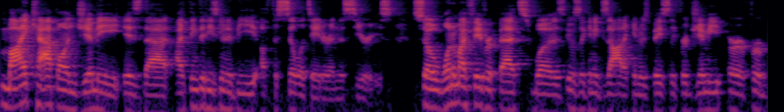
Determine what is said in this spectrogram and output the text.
my cap on Jimmy is that I think that he's going to be a facilitator in this series. So one of my favorite bets was it was like an exotic, and it was basically for Jimmy or for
